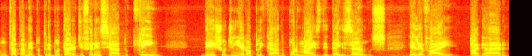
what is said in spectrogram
um tratamento tributário diferenciado. Quem deixa o dinheiro aplicado por mais de 10 anos, ele vai pagar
